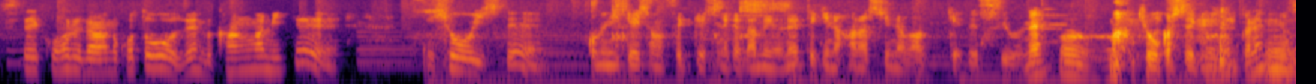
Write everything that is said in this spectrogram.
ステークホルダーのことを全部鑑みて憑依してコミュニケーション設計しなきゃだめよね的な話なわけですよね、うん、まあ、教科書的に言うとね、うん、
